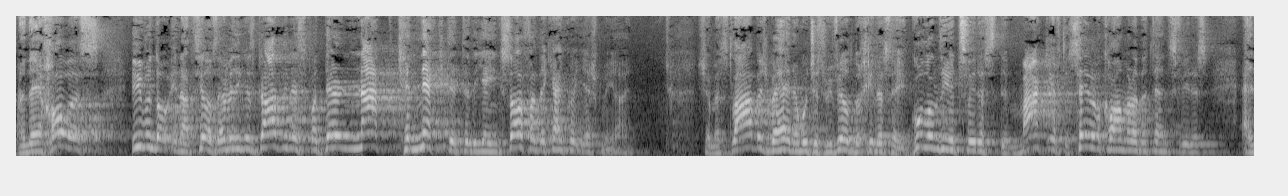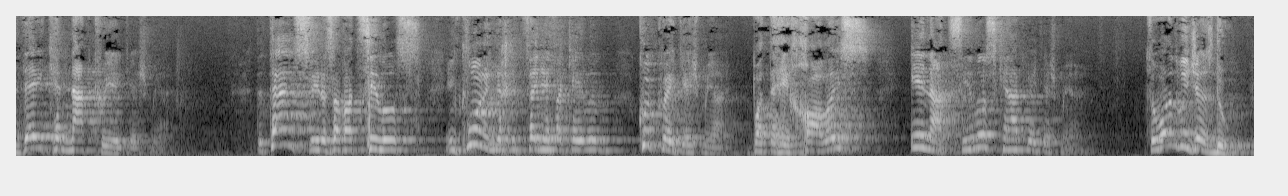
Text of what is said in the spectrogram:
And they Cholos, even though in Atzilus everything is godliness, but they're not connected to the Ein Sof, and they can't create Yesh Miyayin. Shemeslabish behen, which is revealed b'chilas say gulam the yitzvidus, the makif, the of kilometer of the ten svidus, and they cannot create yeshmiyah. The ten svidus of Atzilus, including the chitzayis hakelim, could create yeshmiyah, but the hechalis in Atzilus cannot create yeshmiyah. So what did we just do?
